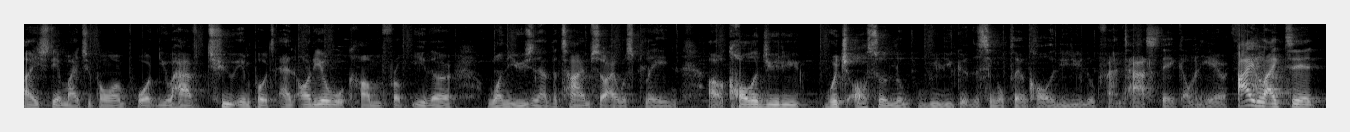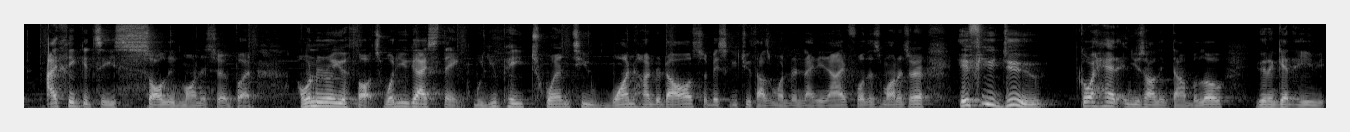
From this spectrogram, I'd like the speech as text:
HDMI 2.1 port, you have two inputs and audio will come from either one you're using at the time. So I was playing uh, Call of Duty, which also looked really good. The single player of Duty looked fantastic on here. I liked it. I think it's a solid monitor, but I want to know your thoughts. What do you guys think? Would you pay $2,100, so basically 2,199 for this monitor? If you do, go ahead and use our link down below. You're gonna get a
